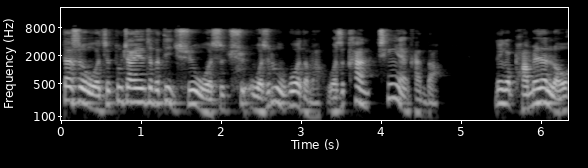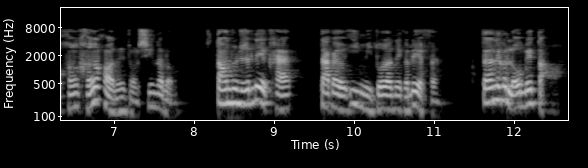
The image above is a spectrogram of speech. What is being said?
但是我这都江堰这个地区我是去我是路过的嘛，我是看亲眼看到那个旁边的楼很很好的那种新的楼，当中就是裂开大概有一米多的那个裂缝，但是那个楼没倒。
